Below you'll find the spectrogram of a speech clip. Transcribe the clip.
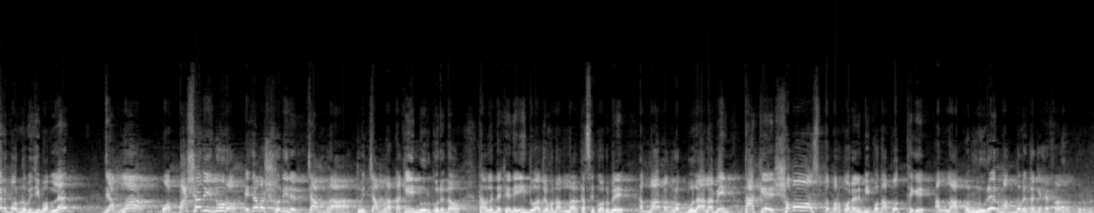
এরপর নবীজি বললেন যে আল্লাহ ও বাসারি নূর, এই যে আমার শরীরের চামড়া, তুমি চামড়াটাকেই নূর করে দাও। তাহলে দেখেন, এই দোয়া যখন আল্লাহর কাছে করবে, আল্লাহ রব্বুল আলামিন তাকে সমস্ত প্রকারের বিপদ আপদ থেকে আল্লাহ আপন নূরের মাধ্যমে তাকে হেফাজত করবেন।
